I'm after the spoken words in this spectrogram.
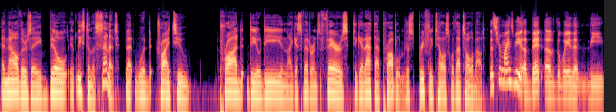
And now there's a bill, at least in the Senate, that would try to prod DOD and I guess Veterans Affairs to get at that problem. Just briefly tell us what that's all about. This reminds me a bit of the way that the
